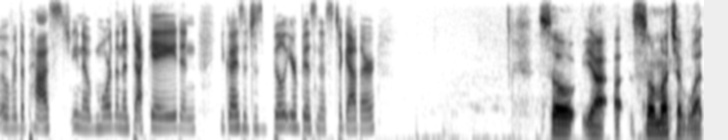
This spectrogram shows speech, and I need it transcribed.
over the past you know more than a decade, and you guys have just built your business together. So yeah, uh, so much of what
